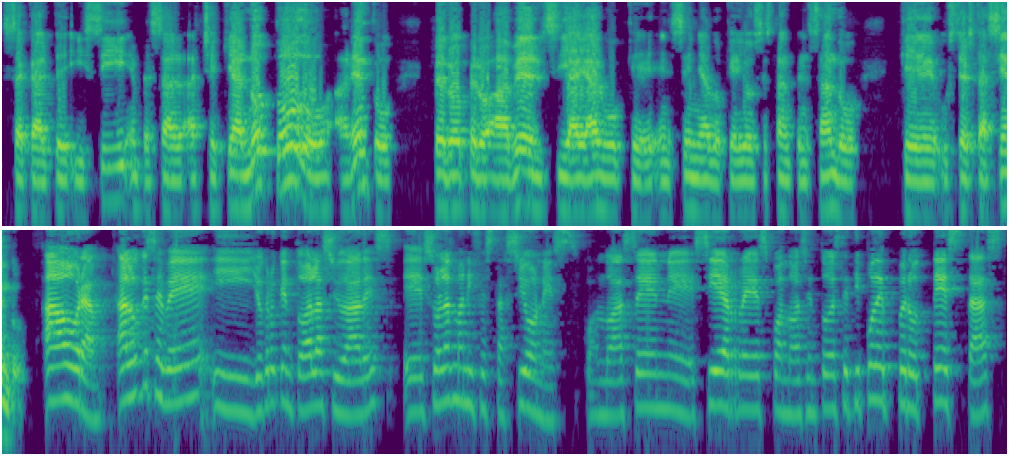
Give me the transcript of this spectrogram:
sacarte y sí empezar a chequear, no todo adentro, pero, pero a ver si hay algo que enseña lo que ellos están pensando que usted está haciendo. Ahora, algo que se ve y yo creo que en todas las ciudades eh, son las manifestaciones, cuando hacen eh, cierres, cuando hacen todo este tipo de protestas.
